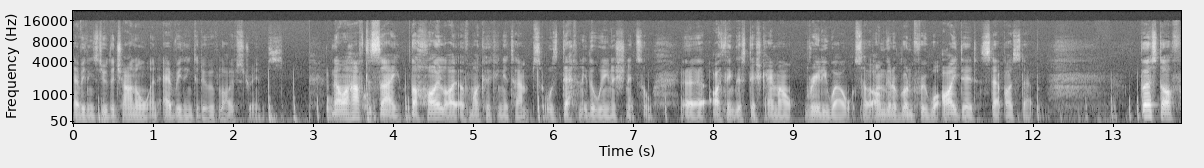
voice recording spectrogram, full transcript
everything to do with the channel and everything to do with live streams. Now, I have to say, the highlight of my cooking attempts was definitely the Wiener Schnitzel. Uh, I think this dish came out really well, so I'm going to run through what I did step by step. First off,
